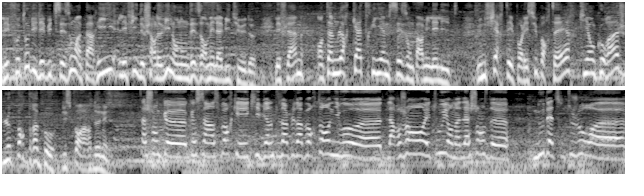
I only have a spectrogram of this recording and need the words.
Les photos du début de saison à Paris, les filles de Charleville en ont désormais l'habitude. Les Flammes entament leur quatrième saison parmi l'élite. Une fierté pour les supporters qui encouragent le porte-drapeau du sport ardennais. Sachant que, c'est un sport qui, qui, devient de plus en plus important au niveau euh, de l'argent et tout, et on a de la chance de nous d'être toujours euh,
